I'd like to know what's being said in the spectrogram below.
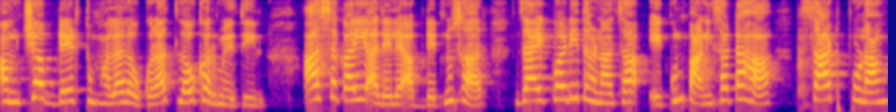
आमचे अपडेट तुम्हाला लवकरात लवकर मिळतील. आज सकाळी आलेल्या अपडेटनुसार जायकवाडी धरणाचा एकूण पाणीसाठा हा साठ पूर्णांक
